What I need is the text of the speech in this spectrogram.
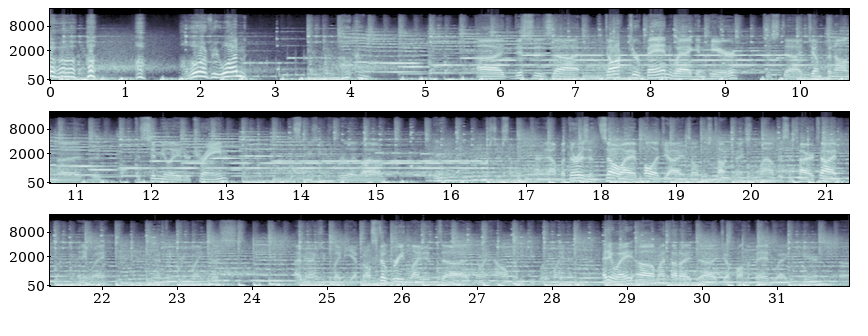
Hello, everyone. Welcome. Uh, this is uh, Doctor Bandwagon here, just uh, jumping on the, the the simulator train. This music is really loud. I wish there's someone to turn it down, but there isn't. So I apologize. I'll just talk nice and loud this entire time. Anyway, I'm gonna greenlight this. I haven't actually played it yet, but I'll still greenlight it, uh, knowing how Anyway, um, I thought I'd uh, jump on the bandwagon here. Uh,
